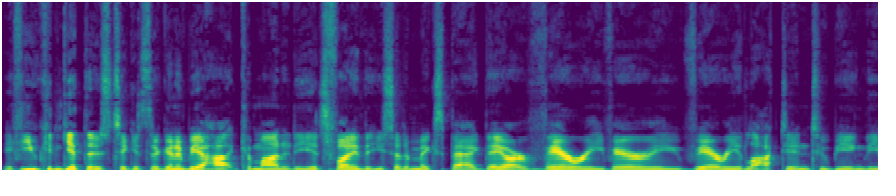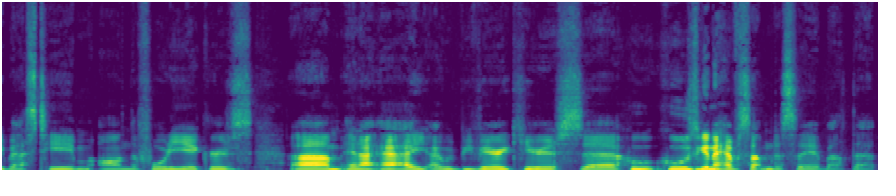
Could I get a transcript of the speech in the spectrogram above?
if you can get those tickets, they're going to be a hot commodity. It's funny that you said a mixed bag. They are very, very, very locked into being the best team on the 40 acres. Um, and I, I, I, would be very curious uh, who who's going to have something to say about that.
